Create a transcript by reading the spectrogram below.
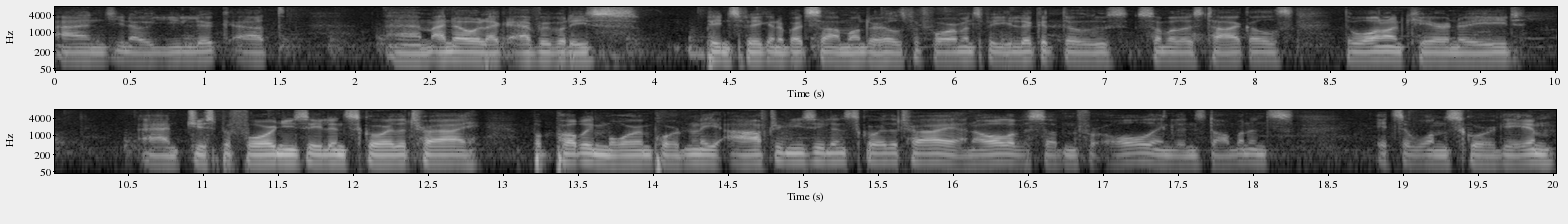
and you know, you look at. Um, I know, like everybody's been speaking about Sam Underhill's performance, but you look at those some of those tackles. The one on Kieran Read, and just before New Zealand score the try, but probably more importantly after New Zealand score the try, and all of a sudden for all England's dominance, it's a one-score game.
